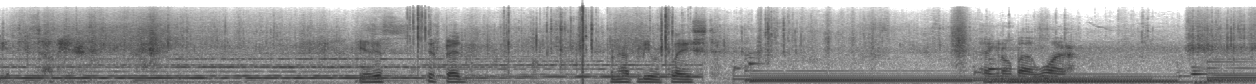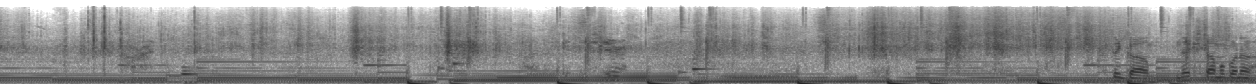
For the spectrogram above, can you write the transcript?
Get these out here. Yeah, this this bed gonna have to be replaced. Hanging on by a wire. I think um, next time I'm gonna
